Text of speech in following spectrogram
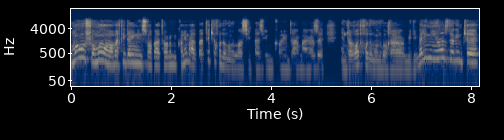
ما و شما وقتی داریم این صحبت ها رو می‌کنیم البته که خودمون رو آسیب پذیر می‌کنیم در معرض انتقاد خودمون رو قرار میدیم. ولی نیاز داریم که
